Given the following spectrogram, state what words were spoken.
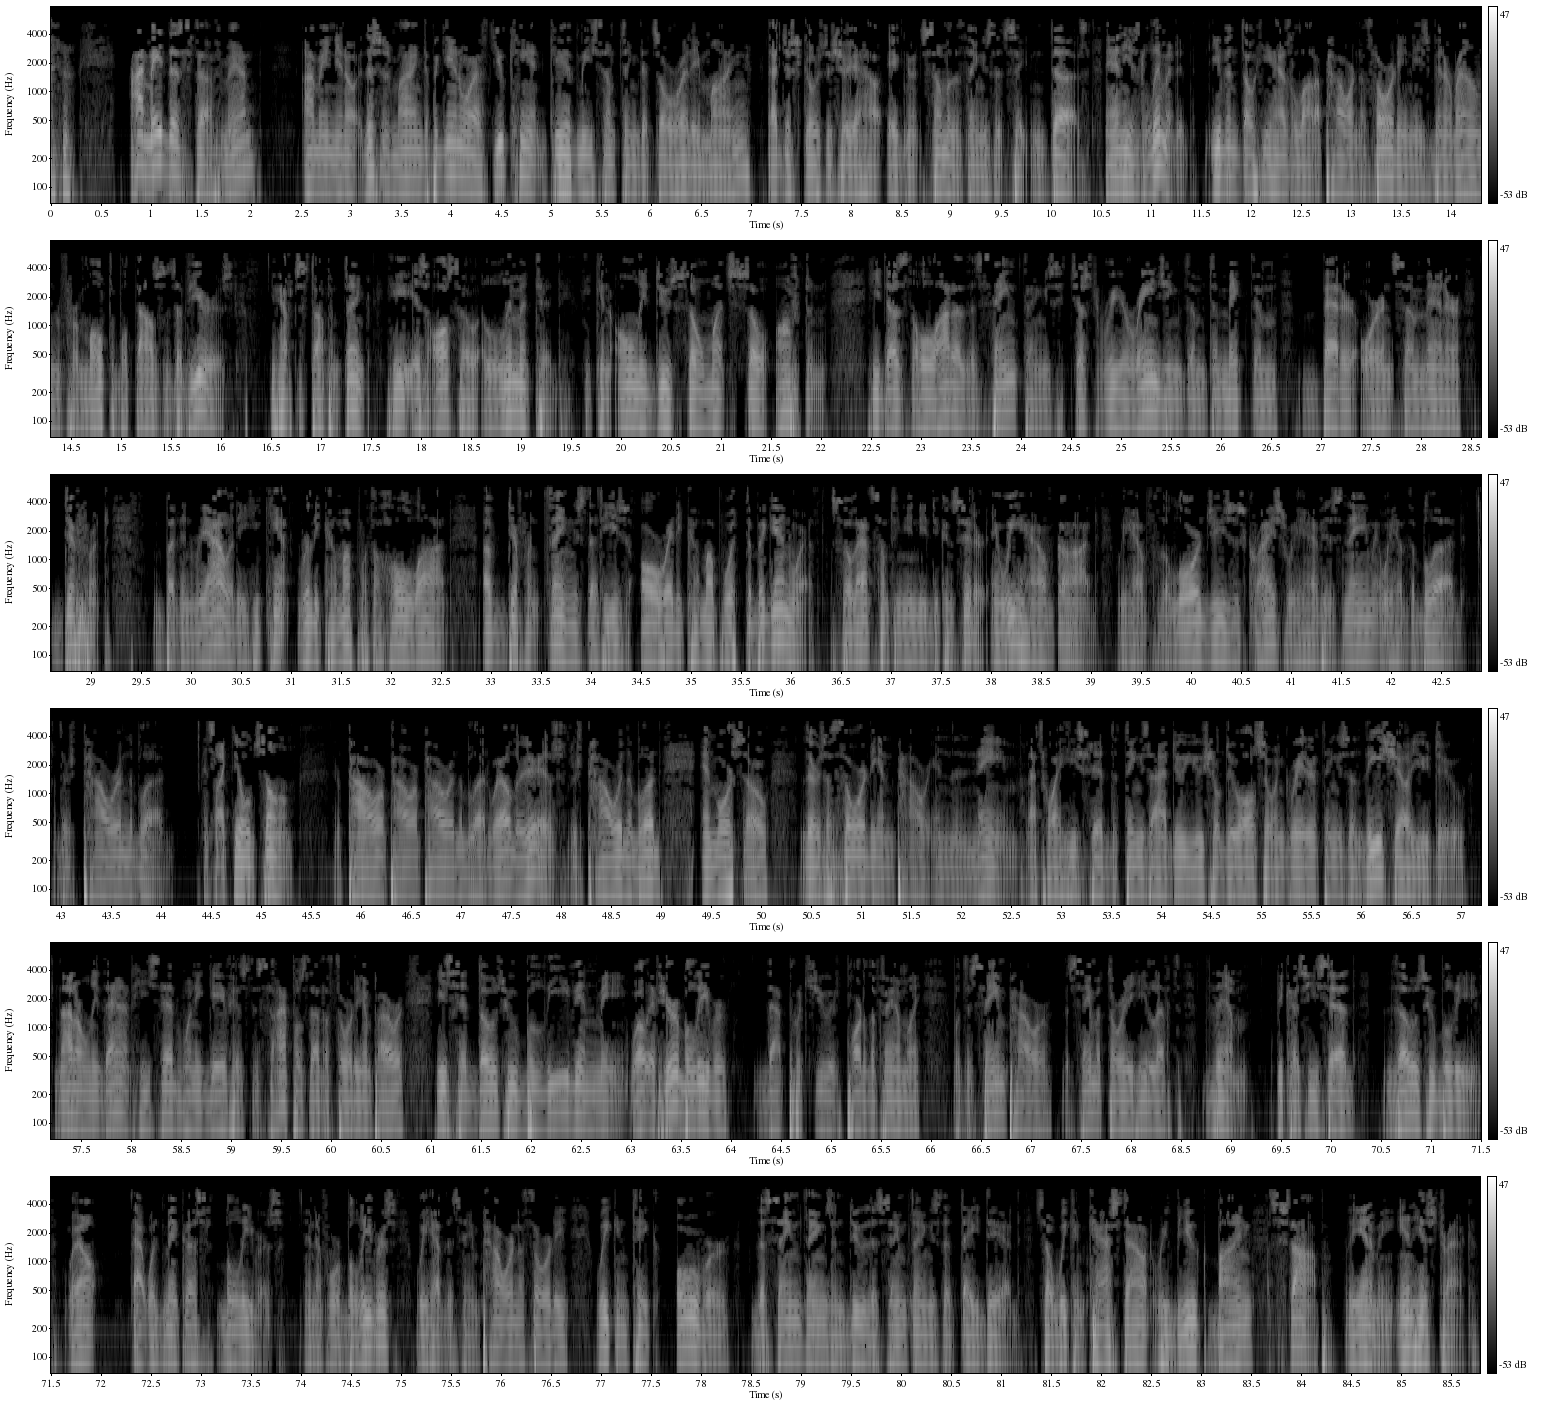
I made this stuff, man. I mean, you know, this is mine to begin with. You can't give me something that's already mine. That just goes to show you how ignorant some of the things that Satan does. And he's limited, even though he has a lot of power and authority and he's been around for multiple thousands of years. You have to stop and think. He is also limited. He can only do so much so often. He does a lot of the same things, just rearranging them to make them better or in some manner different. But in reality, he can't really come up with a whole lot of different things that he's already come up with to begin with. So that's something you need to consider. And we have God. We have the Lord Jesus Christ. We have his name and we have the blood. There's power in the blood. It's like the old song. There's power, power, power in the blood. Well, there is. There's power in the blood, and more so, there's authority and power in the name. That's why he said, The things I do, you shall do also, and greater things than these shall you do. Not only that, he said when he gave his disciples that authority and power, he said, Those who believe in me. Well, if you're a believer, that puts you as part of the family with the same power, the same authority he left them. Because he said, Those who believe. Well, that would make us believers. And if we're believers, we have the same power and authority. We can take over the same things and do the same things that they did. So we can cast out, rebuke, bind, stop the enemy in his track.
